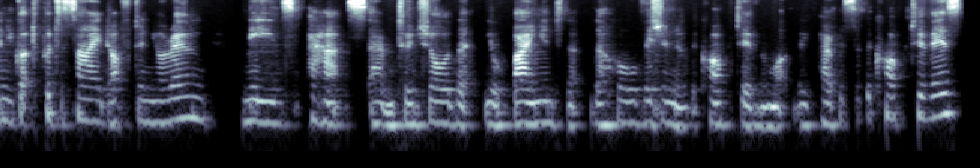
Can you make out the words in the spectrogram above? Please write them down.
and you've got to put aside often your own needs perhaps um, to ensure that you're buying into the, the whole vision of the cooperative and what the purpose of the cooperative is.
